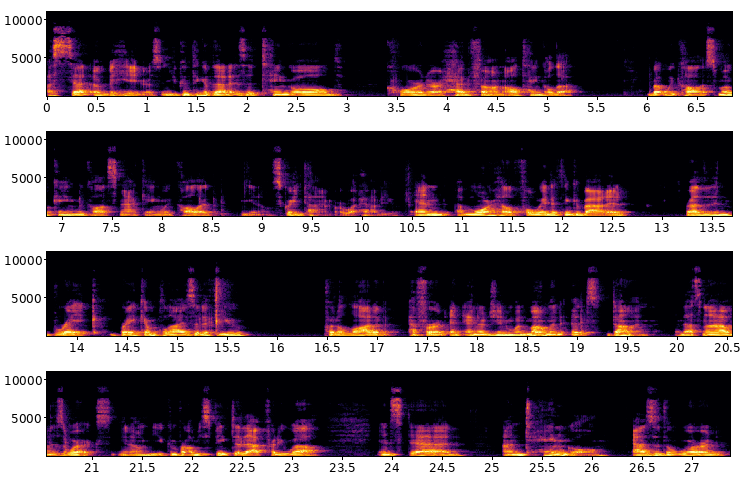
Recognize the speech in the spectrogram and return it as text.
a set of behaviors. And you can think of that as a tangled cord or a headphone all tangled up. But we call it smoking, we call it snacking, we call it, you know, screen time or what have you. And a more helpful way to think about it, rather than break, break implies that if you put a lot of effort and energy in one moment, it's done. And that's not how this works. You know, you can probably speak to that pretty well. Instead, untangle, as the word,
